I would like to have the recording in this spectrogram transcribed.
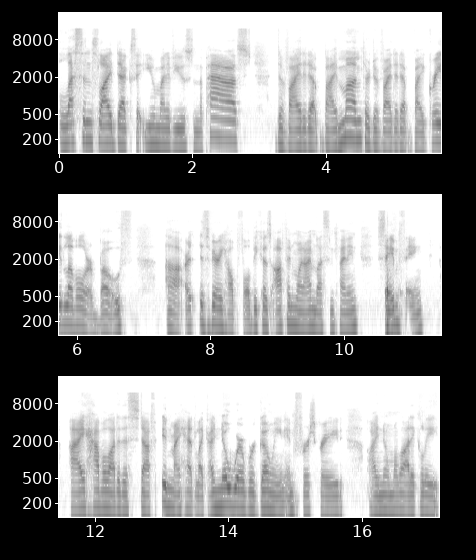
lesson slide decks that you might have used in the past, divided up by month or divided up by grade level or both, uh, is very helpful because often when I'm lesson planning, same thing. I have a lot of this stuff in my head. Like I know where we're going in first grade. I know melodically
